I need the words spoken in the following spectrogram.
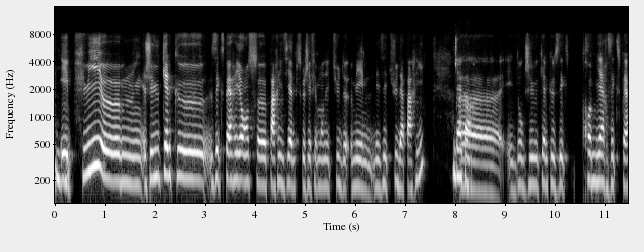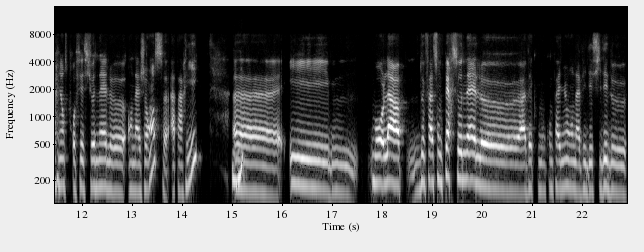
Mhm. Et puis, euh, j'ai eu quelques expériences euh, parisiennes, puisque j'ai fait mon étude, mes, mes, études à Paris. D'accord. Euh, et donc, j'ai eu quelques premières expériences professionnelles en agence à Paris. Mhm. et bon, là, de façon personnelle, avec mon compagnon, on avait décidé de,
